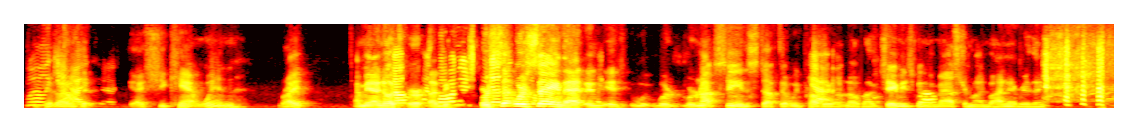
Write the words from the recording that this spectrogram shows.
Well, yeah, think, she can't win, right? I mean, I know well, it's. I mean, we're we're saying that, and it, we're we're not seeing stuff that we probably yeah. don't know about. Jamie's been well, the mastermind behind everything.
